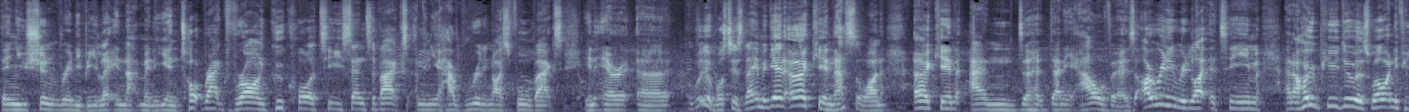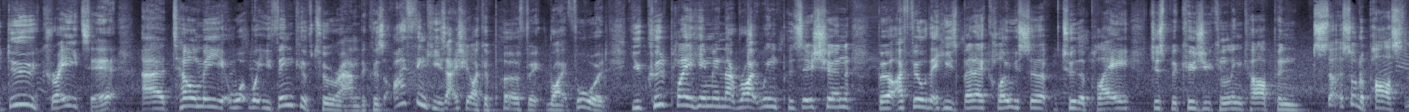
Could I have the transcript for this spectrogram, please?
then you shouldn't really be letting that many in. Toprak, Varane, good quality centre-backs, and then you have really nice full-backs in Eric, uh, what's his name again? Erkin, that's the one. Erkin and uh, Dani Alves. I really, really like the team, and I hope you do as well. And if you do create it, uh, tell me what, what you think of Turan, because I think he's actually like a perfect right forward. You could play him in that right wing position, but I feel that he's better closer to the play, just because you can link up and so, sort of pass a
